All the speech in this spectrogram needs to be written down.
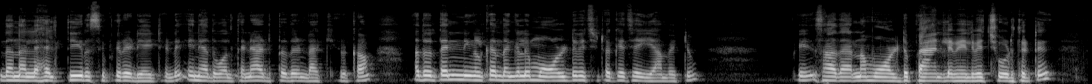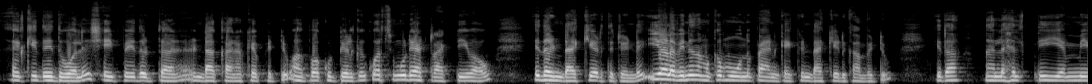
ഇതാ നല്ല ഹെൽത്തി റെസിപ്പി റെഡി ആയിട്ടുണ്ട്. ഇനി അതുപോലെ തന്നെ അടുത്തത് ഉണ്ടാക്കിയെടുക്കാം. അതുപോലെ തന്നെ നിങ്ങൾക്ക് എന്തെങ്കിലും മോൾഡ് വെച്ചിട്ടൊക്കെ ചെയ്യാൻ പറ്റും. സാധാരണ മോൾഡ് പാനിലെ മേൽ വെച്ച് കൊടുത്തിട്ട് ഇത് ഇതുപോലെ ഷേപ്പ് ചെയ്തെടുത്താൻ ഉണ്ടാക്കാനൊക്കെ പറ്റും. അപ്പോൾ കുട്ടികൾക്ക് കുറച്ചും കൂടി അട്രാക്റ്റീവ് ആവും. ഇത് ഉണ്ടാക്കിയെടുത്തിട്ടുണ്ട് ഈ അളവിന് നമുക്ക് മൂന്ന് പാൻ കേക്ക് ഉണ്ടാക്കിയെടുക്കാൻ പറ്റും. ഇതാ നല്ല ഹെൽത്തി എമ്മി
